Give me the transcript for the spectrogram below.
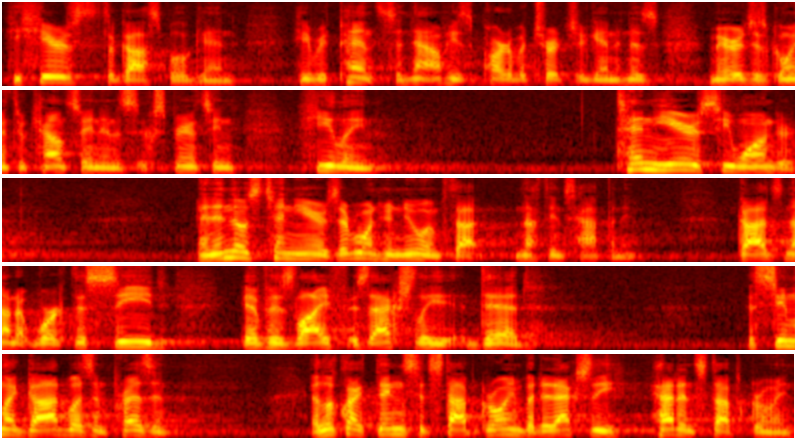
He hears the gospel again. He repents, and now he's part of a church again, and his marriage is going through counseling and is experiencing healing. 10 years he wandered. And in those 10 years, everyone who knew him thought nothing's happening. God's not at work. This seed of his life is actually dead. It seemed like God wasn't present. It looked like things had stopped growing, but it actually hadn't stopped growing.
